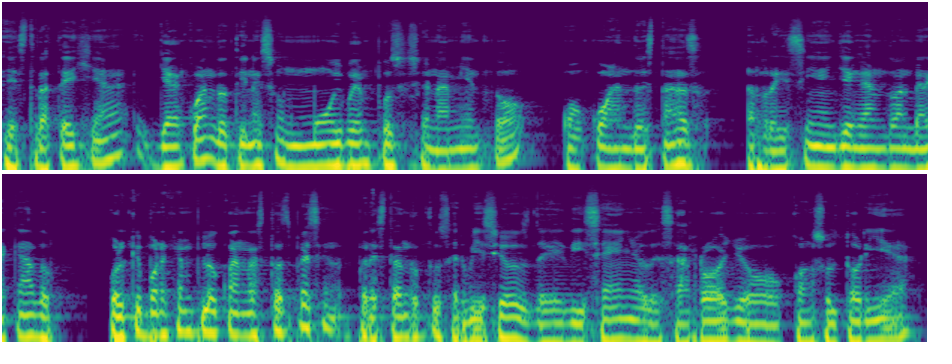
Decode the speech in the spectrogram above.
estrategia ya cuando tienes un muy buen posicionamiento o cuando estás recién llegando al mercado. Porque, por ejemplo, cuando estás prestando tus servicios de diseño, desarrollo o consultoría,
